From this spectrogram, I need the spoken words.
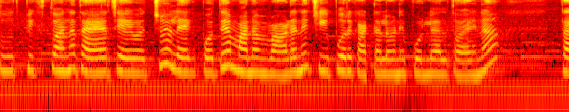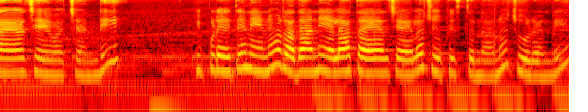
టూత్పిక్స్తో అయినా తయారు చేయవచ్చు లేకపోతే మనం వాడని చీపూరు కట్టలోని పుల్లలతో అయినా తయారు చేయవచ్చండి. ఇప్పుడైతే నేను రథాన్ని ఎలా తయారు చేయాలో చూపిస్తున్నాను చూడండి.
